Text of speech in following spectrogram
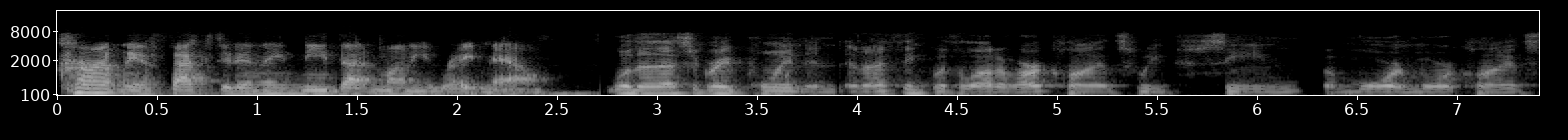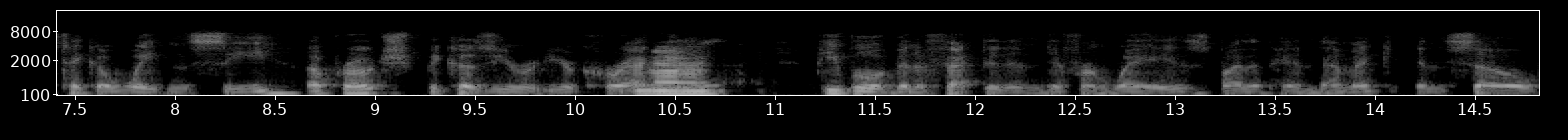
currently affected and they need that money right now well, no, that's a great point, and and I think with a lot of our clients, we've seen more and more clients take a wait and see approach because you're you're correct. Mm-hmm. People have been affected in different ways by the pandemic, and so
